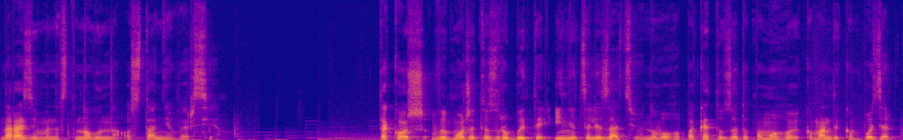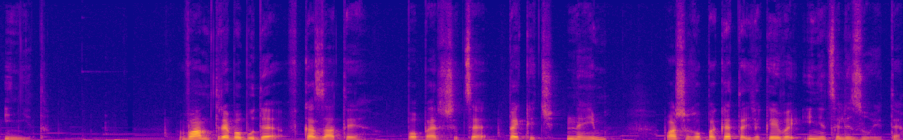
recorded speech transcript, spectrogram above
Наразі в мене встановлена остання версія. Також ви можете зробити ініціалізацію нового пакету за допомогою команди Composer init. Вам треба буде вказати, по-перше, це package name вашого пакета, який ви ініціалізуєте.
